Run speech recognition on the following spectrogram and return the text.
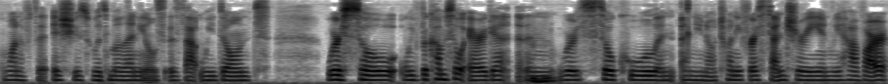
one of the issues with millennials is that we don't. We're so we've become so arrogant and we're so cool and, and you know 21st century and we have our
